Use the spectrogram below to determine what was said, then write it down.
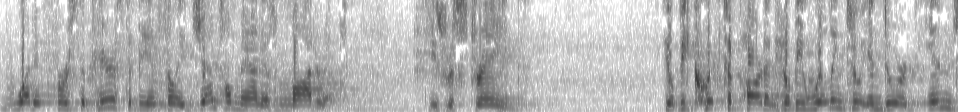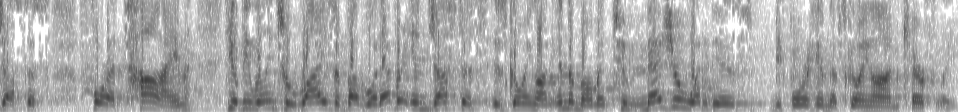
what it first appears to be. And so a gentle man is moderate. He's restrained. He'll be quick to pardon. He'll be willing to endure injustice for a time. He'll be willing to rise above whatever injustice is going on in the moment to measure what it is before him that's going on carefully.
